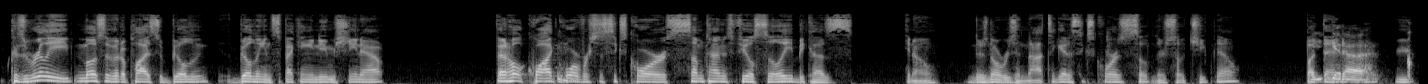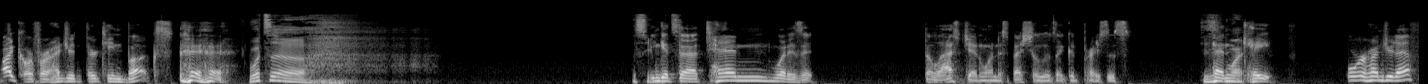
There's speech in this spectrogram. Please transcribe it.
because really most of it applies to building, building and specking a new machine out. That whole quad core versus six core sometimes feels silly because you know there's no reason not to get a six cores, so they're so cheap now. But you then get a you- quad core for 113 bucks. what's a let's see. You can get the 10, what is it? The last gen one, especially, was at good prices. this 10 what- K 400F,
